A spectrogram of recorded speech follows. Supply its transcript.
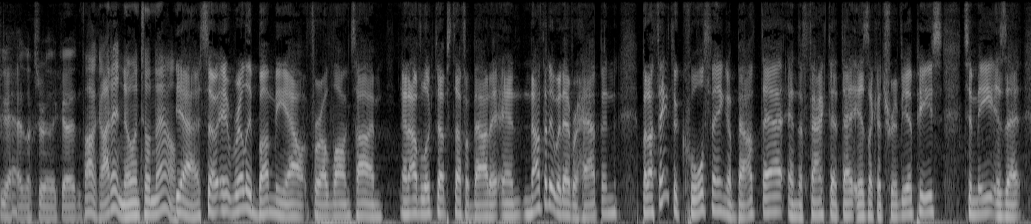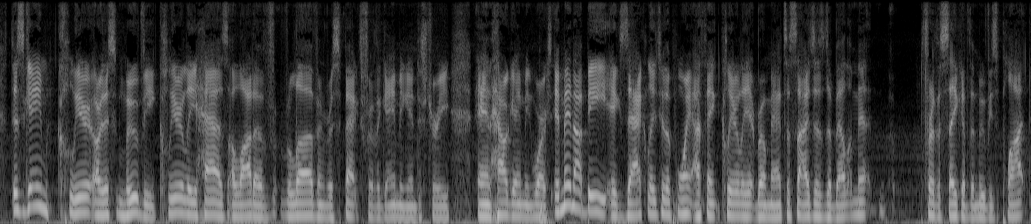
Yeah, it looks really good. Fuck, I didn't know until now. Yeah, so it really bummed me out for a long time, and I've looked up stuff about it, and not that it would ever happen, but I think the cool thing about that and the fact that that is like a trivia piece to me is that this game clear or this movie clearly has a lot of love and respect for the gaming industry and how gaming works. It may not be exactly to the point. I think clearly it romanticizes development for the sake of the movie's plot.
